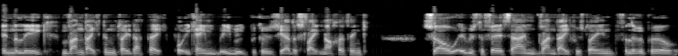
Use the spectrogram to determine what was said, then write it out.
in the league, Van Dijk didn't play that day, but he came he, because he had a slight knock, I think. So it was the first time Van Dijk was playing for Liverpool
